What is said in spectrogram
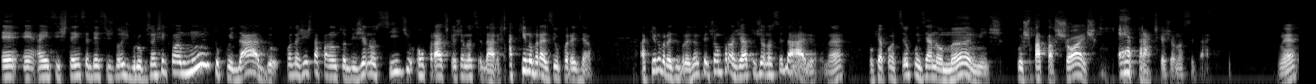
é, é, a existência desses dois grupos. Então, a gente tem que tomar muito cuidado quando a gente está falando sobre genocídio ou práticas genocidárias. Aqui no Brasil, por exemplo. Aqui no Brasil, por exemplo, você tinha um projeto genocidário. Né? O que aconteceu com os Yanomamis, com os Pataxós, é prática genocidária. Né?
